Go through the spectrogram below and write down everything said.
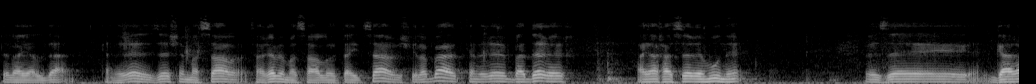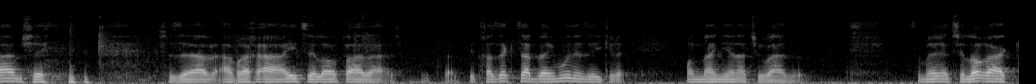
של הילדה. כנראה זה שמסר, הרב מסר לו את העצה בשביל הבת, כנראה בדרך היה חסר אמונה, וזה גרם ש... שזה הברכה, העצה לא פעלה. תתחזק קצת באמונה, זה יקרה. מאוד מעניין התשובה הזאת. זאת אומרת שלא רק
